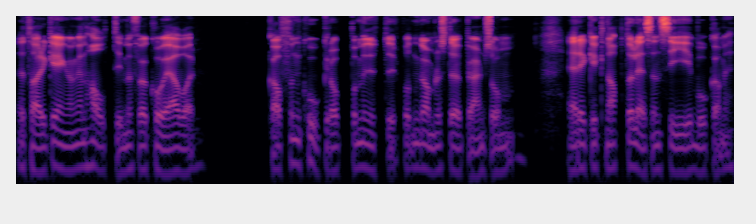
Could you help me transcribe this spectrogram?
Det tar ikke engang en halvtime før koia er varm. Kaffen koker opp på minutter på den gamle støpejernsovnen. Jeg rekker knapt å lese en side i boka mi,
